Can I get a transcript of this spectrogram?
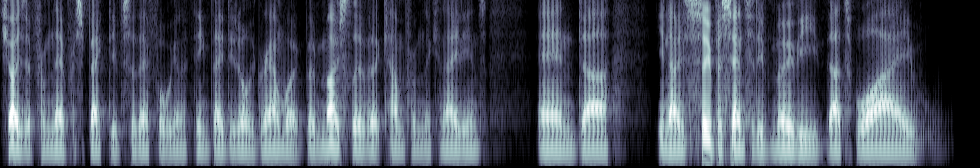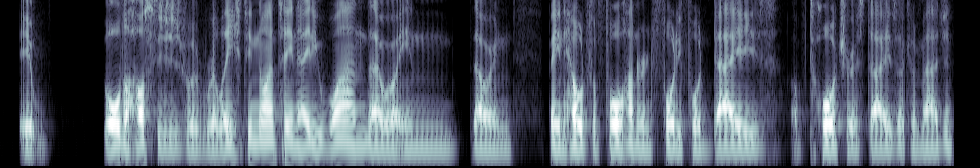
shows it from their perspective. So therefore, we're going to think they did all the groundwork. But mostly of it come from the Canadians, and uh, you know, super sensitive movie. That's why it. All the hostages were released in 1981. They were in. They were in being held for 444 days of torturous days. I can imagine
